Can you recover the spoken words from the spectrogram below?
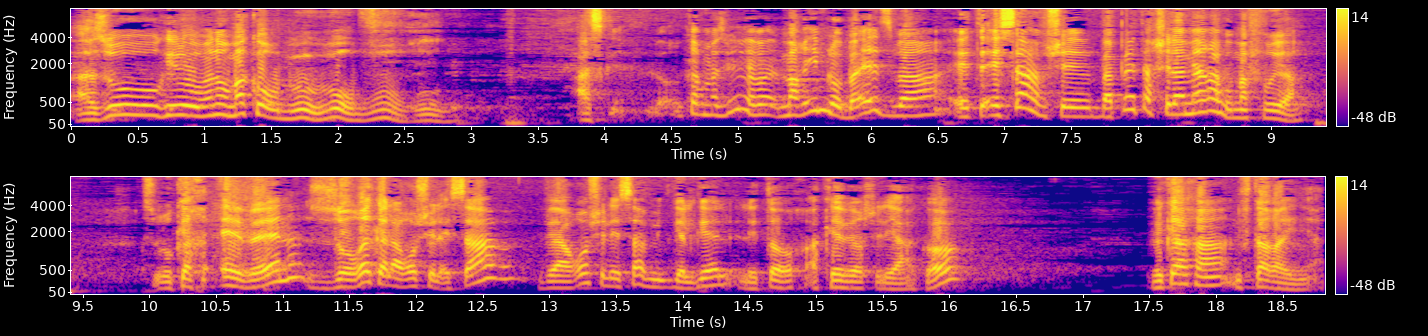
אז הוא כאילו, נו, מה קורה? אז לא כך מסבירים, מראים לו באצבע את עשיו שבפתח של המערה הוא מפריע. אז הוא לוקח אבן, זורק על הראש של עשיו, והראש של עשיו מתגלגל לתוך הקבר של יעקב, וככה נפתר העניין.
